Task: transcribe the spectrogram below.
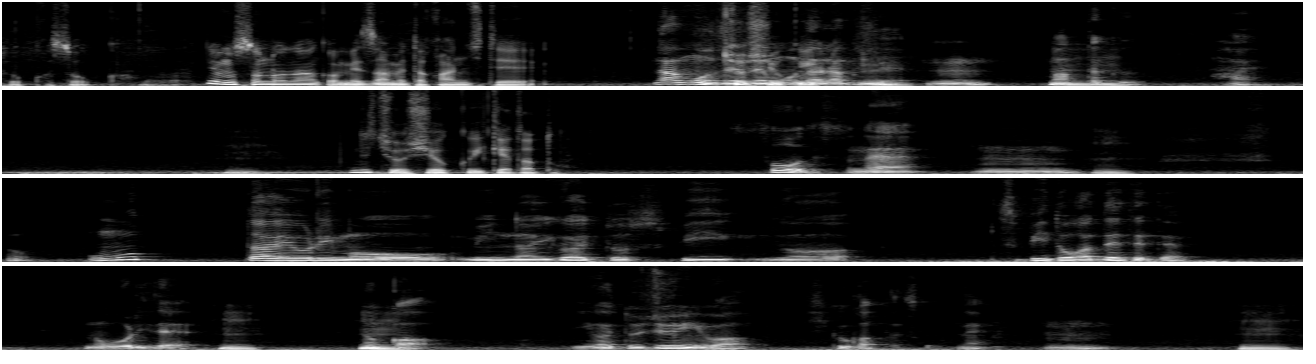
そうかそうか。でもそのなんか目覚めた感じで、あ、もう全然問題なくて。ううんん。全く。うんはい。うん。で、調子よくいけたと。そうですね。うん。うん。思ったよりも、みんな意外とスピーが、スピードが出てて、上りで。うん。なんか、意外と順位は低かったですけどね。うん。うん。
